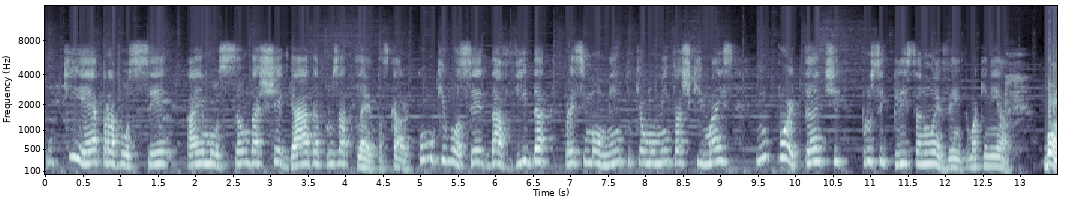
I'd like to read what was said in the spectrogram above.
o que é para você a emoção da chegada para os atletas, cara? Como que você dá vida para esse momento que é o momento, acho que mais importante para o ciclista num evento, Maquininha? Bom,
